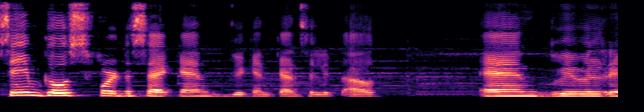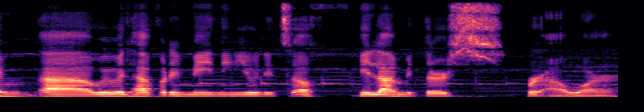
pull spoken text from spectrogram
Same goes for the second. We can cancel it out and we will uh, we will have remaining units of kilometers per hour.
